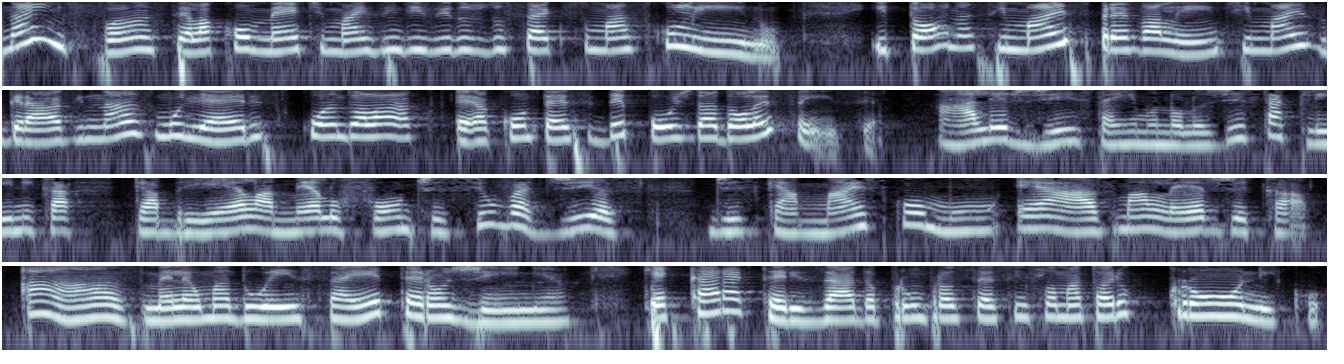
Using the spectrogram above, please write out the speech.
Na infância, ela comete mais indivíduos do sexo masculino e torna-se mais prevalente e mais grave nas mulheres quando ela é, acontece depois da adolescência. A alergista e imunologista clínica Gabriela Melo Fontes Silva Dias diz que a mais comum é a asma alérgica. A asma é uma doença heterogênea que é caracterizada por um processo inflamatório crônico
